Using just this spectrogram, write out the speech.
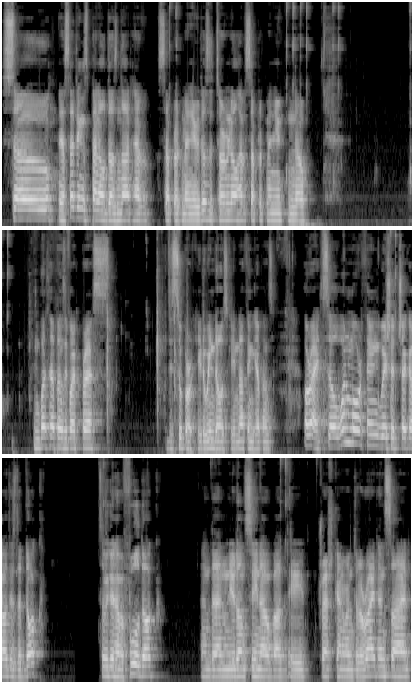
So, yeah, settings panel does not have separate menu. Does the terminal have a separate menu? No. What happens if I press the super key, the Windows key? Nothing happens. Alright, so one more thing we should check out is the dock. So we can have a full dock and then you don't see now but the trash can run to the right hand side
